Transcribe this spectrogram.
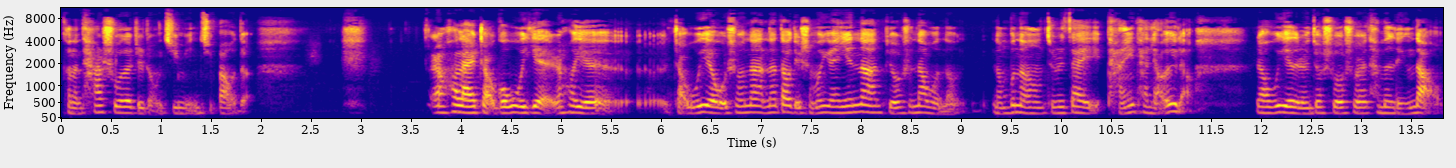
可能他说的这种居民举报的。然后后来找过物业，然后也呃找物业，我说那那到底什么原因呢？比如说那我能能不能就是再谈一谈聊一聊？然后物业的人就说说是他们领导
